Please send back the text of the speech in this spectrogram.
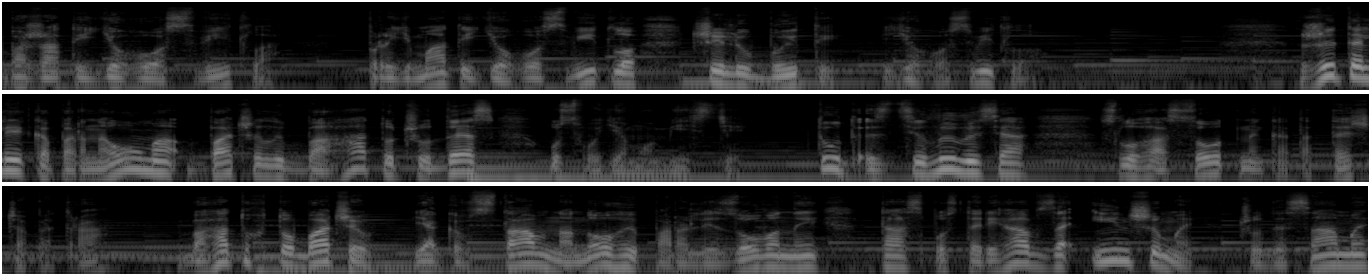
бажати Його світла, приймати Його світло чи любити Його світло. Жителі Капернаума бачили багато чудес у своєму місті. Тут зцілилися слуга сотника та теща Петра. Багато хто бачив, як встав на ноги паралізований та спостерігав за іншими чудесами,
